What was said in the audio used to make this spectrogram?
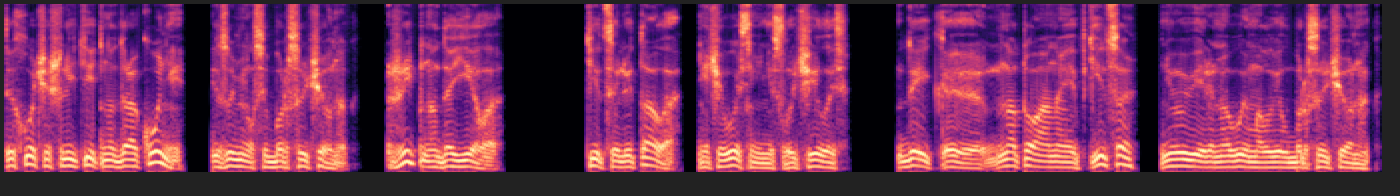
Ты хочешь лететь на драконе? Изумился барсучонок. Жить надоело. Птица летала, ничего с ней не случилось. Дейк, э, на то она и птица, неуверенно вымолвил барсучонок.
